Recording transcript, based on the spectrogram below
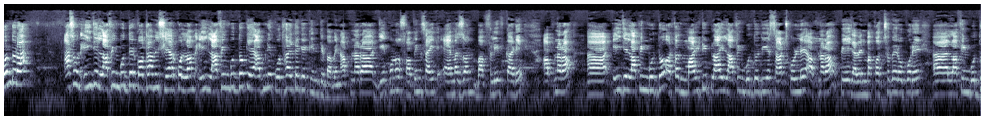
বন্ধুরা, আসুন এই যে লাফিং বুদ্ধের কথা আমি শেয়ার করলাম, এই লাফিং বুদ্ধকে আপনি কোথায় থেকে কিনতে পাবেন? আপনারা যে কোনো শপিং সাইট অ্যামাজন বা ফ্লিপকার্টে আপনারা এই যে লাফিং বুদ্ধ, অর্থাৎ মাল্টিপ্লাই লাফিং বুদ্ধ দিয়ে সার্চ করলে আপনারা পেয়ে যাবেন, বা কচ্ছপের ওপরে লাফিং বুদ্ধ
